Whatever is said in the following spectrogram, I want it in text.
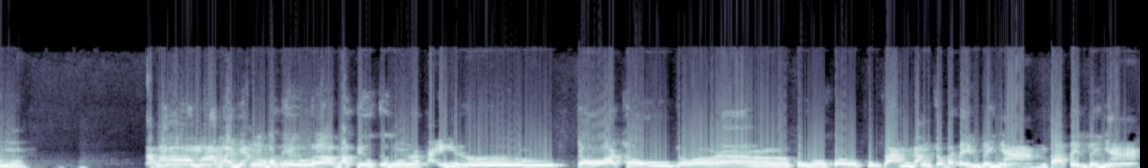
ừ. mà mà bà dặn bà kêu bà kêu cưng nó phải uh, cho số cho củ củ tám đặng cho bà tìm tới nhà người ta tìm tới nhà.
